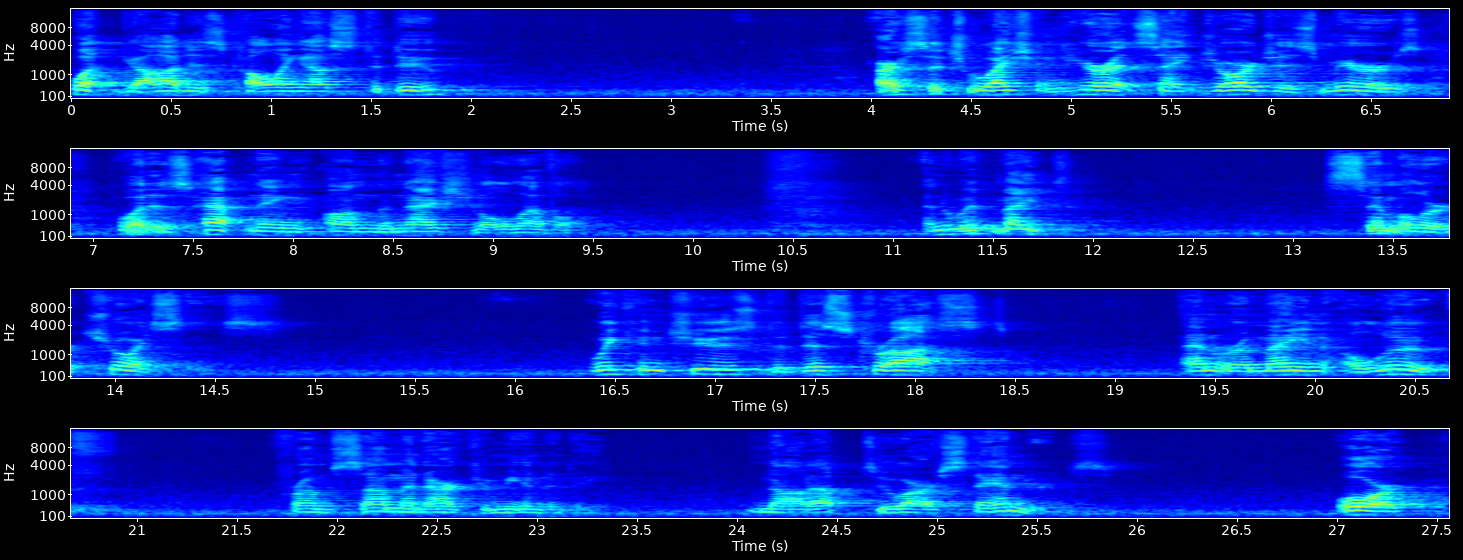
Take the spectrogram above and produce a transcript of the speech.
what God is calling us to do? Our situation here at St. George's mirrors what is happening on the national level. And we've made similar choices. We can choose to distrust and remain aloof from some in our community, not up to our standards. Or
